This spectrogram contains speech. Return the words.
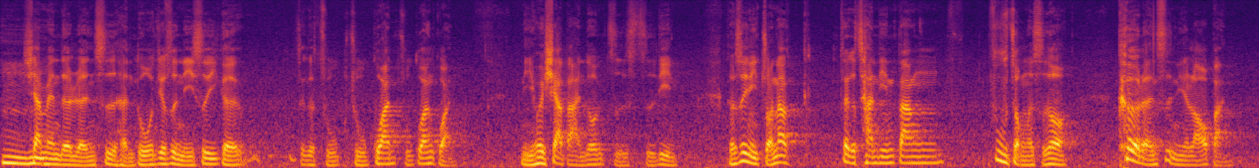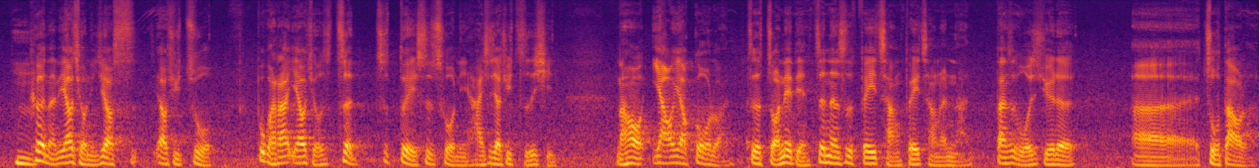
嗯，下面的人是很多，就是你是一个这个主主官主官管。你会下达很多指指令，可是你转到这个餐厅当副总的时候，客人是你的老板，客人的要求你就要是要去做，不管他要求是正是对是错，你还是要去执行，然后腰要够软，这个转捩点真的是非常非常的难，但是我是觉得，呃，做到了。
